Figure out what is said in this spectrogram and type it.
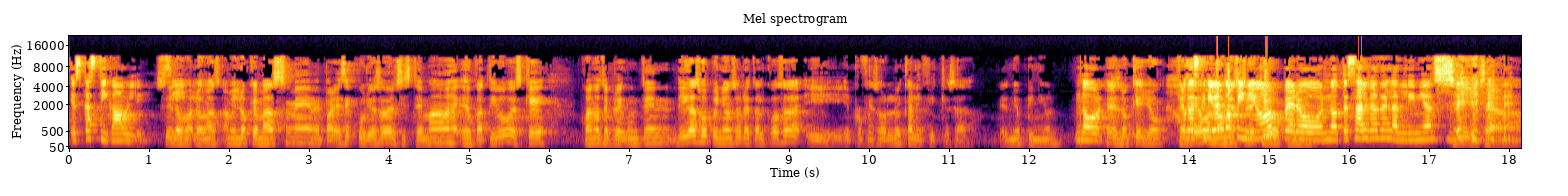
es castigable. Sí, Lo, más, a mí lo que más me, me, parece curioso del sistema educativo es que cuando te pregunten, diga su opinión sobre tal cosa y el profesor lo califique, o sea, es mi opinión. No. Es lo que yo creo. O sea, escribe tu opinión, pero no te salgas de las líneas. Sí, o sea.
